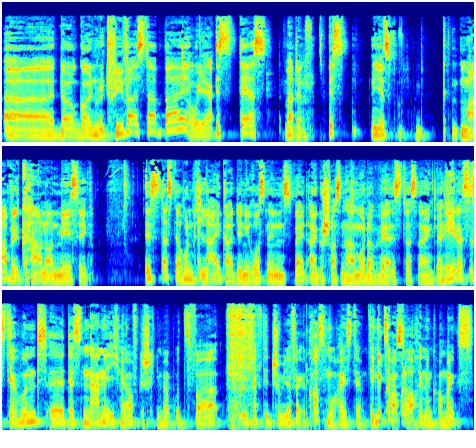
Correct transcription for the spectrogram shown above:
Äh, der Golden Retriever ist dabei. Oh ja. Ist der, warte, ist jetzt Marvel Kanon mäßig. Ist das der Hund Laika, den die Russen ins Weltall geschossen haben, oder wer ist das eigentlich? Nee, das ist der Hund, äh, dessen Name ich mir aufgeschrieben habe. Und zwar, ich habe den schon wieder vergessen. Cosmo heißt der. Den gibt's aber wohl auch in den Comics.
